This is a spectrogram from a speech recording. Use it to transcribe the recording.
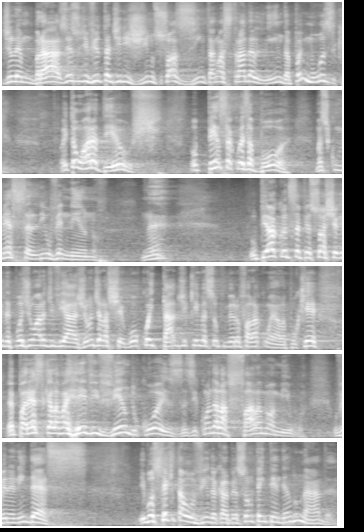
de lembrar, às vezes o indivíduo está dirigindo sozinho, está numa estrada linda, põe música, ou então ora a Deus, ou pensa coisa boa, mas começa ali o veneno, né? O pior é quando essa pessoa chega depois de uma hora de viagem, onde ela chegou, coitado de quem vai ser o primeiro a falar com ela, porque é, parece que ela vai revivendo coisas, e quando ela fala, meu amigo, o veneninho desce. E você que está ouvindo aquela pessoa não está entendendo nada.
